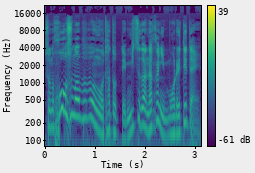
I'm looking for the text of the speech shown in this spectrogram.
そのホースの部分をたどって水が中に漏れてたんや。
